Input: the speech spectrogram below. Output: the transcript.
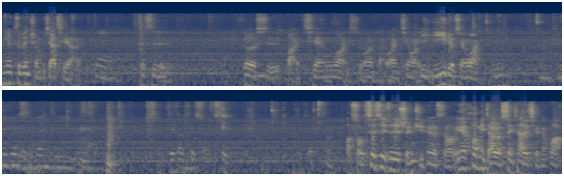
应该这边全部加起来，对，这是个十百千万十万百万千万亿一亿六千万。那就十分之一以上。这都是首次，哦，首次是就是选举那个时候，因为后面只要有剩下的钱的话，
